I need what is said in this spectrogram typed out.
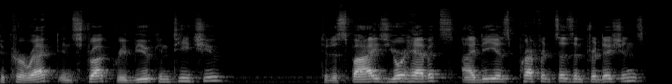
to correct, instruct, rebuke, and teach you? To despise your habits, ideas, preferences, and traditions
